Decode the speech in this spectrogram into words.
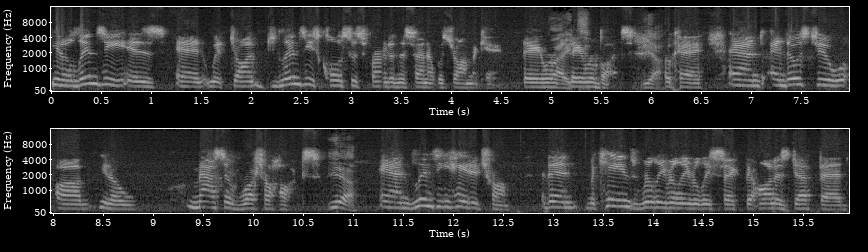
you know, Lindsay is and with John Lindsay's closest friend in the Senate was John McCain. They were Right. they were buds. Yeah. Okay. And and those two, um, you know, massive Russia hawks. Yeah, and Lindsay hated Trump. And then McCain's really, really, really sick. They're on his deathbed.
